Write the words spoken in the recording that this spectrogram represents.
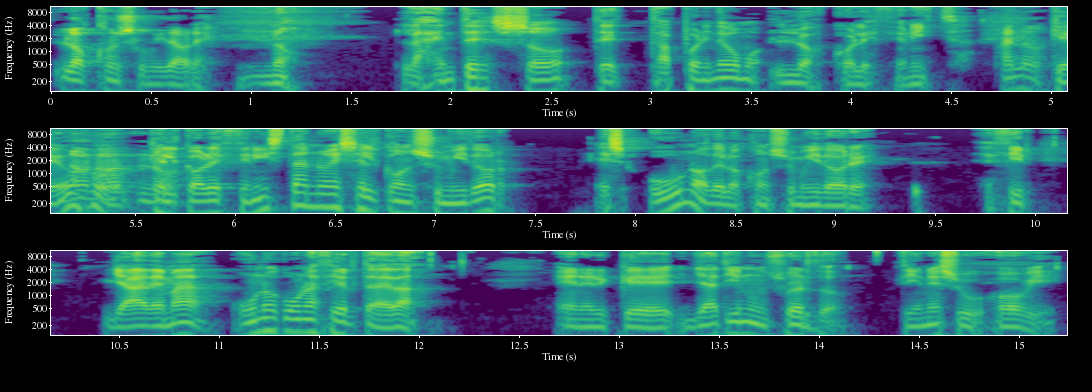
Los consumidores. No. La gente so- te estás poniendo como los coleccionistas. Ah, no. Que ojo, no, no. que el coleccionista no es el consumidor, es uno de los consumidores. Es decir, ya además, uno con una cierta edad, en el que ya tiene un sueldo, tiene su hobby,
